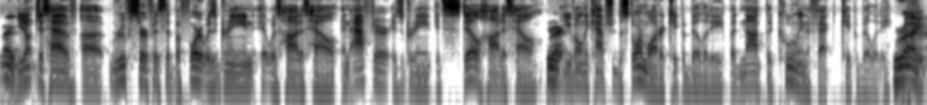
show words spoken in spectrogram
right. you don't just have a roof surface that before it was green, it was hot as hell, and after it's green, it's still hot as hell. Right. You've only captured the stormwater capability, but not the cooling effect capability. Right.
